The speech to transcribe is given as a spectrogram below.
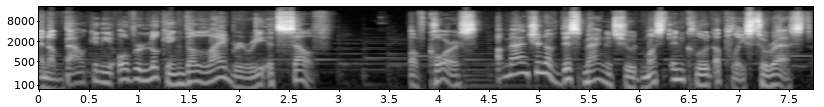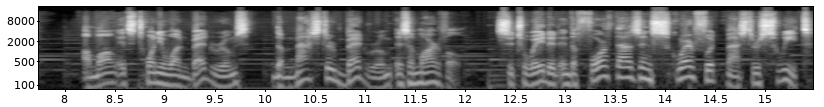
and a balcony overlooking the library itself. Of course, a mansion of this magnitude must include a place to rest. Among its 21 bedrooms, the master bedroom is a marvel, situated in the 4,000 square foot master suite.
